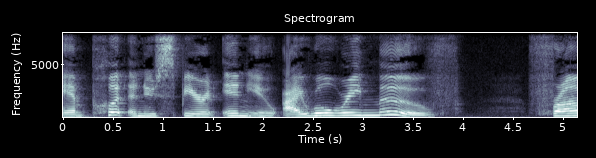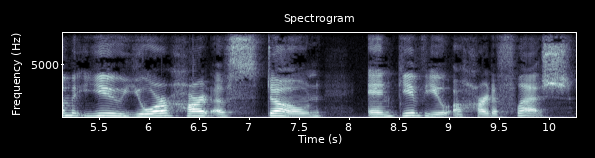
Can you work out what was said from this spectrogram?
and put a new spirit in you. I will remove from you your heart of stone and give you a heart of flesh.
